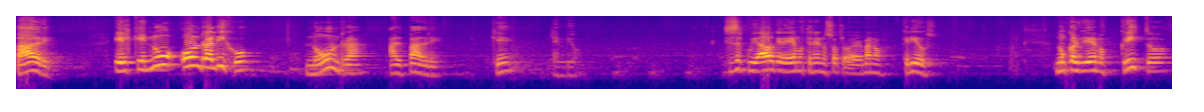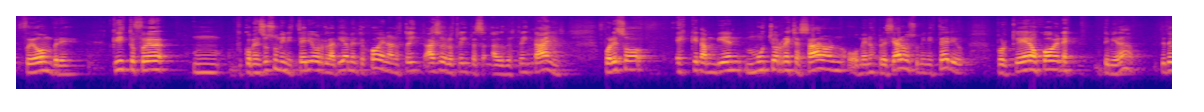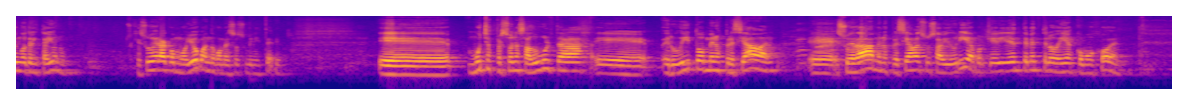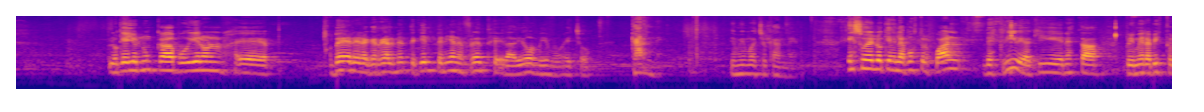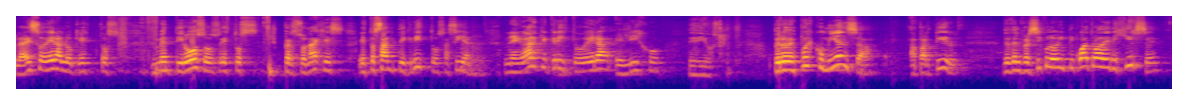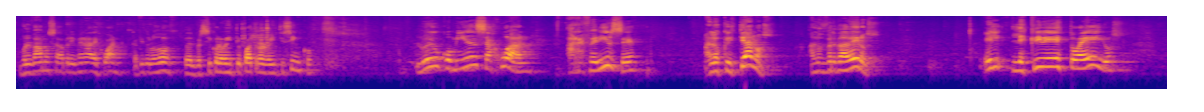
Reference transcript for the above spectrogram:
Padre. El que no honra al Hijo, no honra al Padre que le envió. Ese es el cuidado que debemos tener nosotros, hermanos queridos. Nunca olvidemos, Cristo fue hombre. Cristo fue, comenzó su ministerio relativamente joven, a, los 30, a eso de los 30, a los 30 años. Por eso es que también muchos rechazaron o menospreciaron su ministerio, porque era un joven de mi edad. Yo tengo 31. Jesús era como yo cuando comenzó su ministerio. Eh, muchas personas adultas, eh, eruditos, menospreciaban eh, su edad, menospreciaban su sabiduría, porque evidentemente lo veían como un joven. Lo que ellos nunca pudieron ver era que realmente quien tenían enfrente era Dios mismo hecho carne. Dios mismo hecho carne. Eso es lo que el apóstol Juan describe aquí en esta primera epístola. Eso era lo que estos mentirosos, estos personajes, estos anticristos hacían. Negar que Cristo era el Hijo de Dios. Pero después comienza a partir desde el versículo 24 a dirigirse, volvamos a la primera de Juan, capítulo 2, del versículo 24 al 25. Luego comienza Juan a referirse a los cristianos, a los verdaderos. Él le escribe esto a ellos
